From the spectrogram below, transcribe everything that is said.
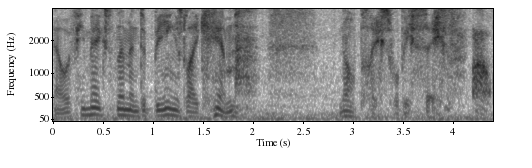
Now, if he makes them into beings like him, no place will be safe. Oh.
